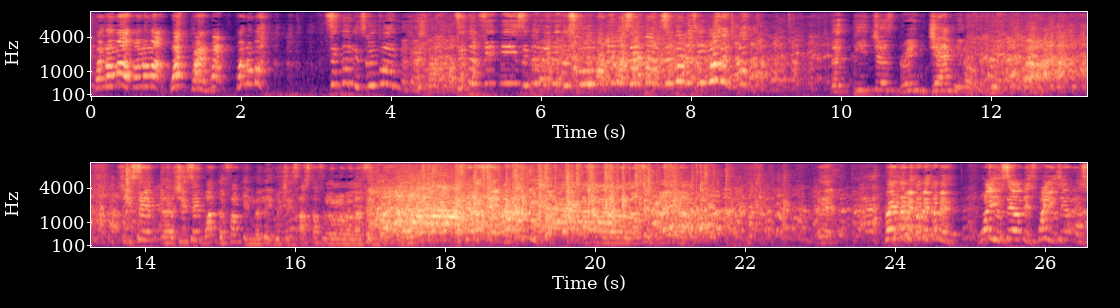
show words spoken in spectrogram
Panoma, Panoma, what, Brian, what? Panoma, Is good one. Satan feed me, Satan feed me to school. Is good one. The teacher's brain jam, you know. she said, uh, she said, what the fuck in Malay, which is astaghfirullahaladzim, right? I cannot say, I can't do Astaghfirullahaladzim, right? Yeah. Right, come here, come here, come here. Why you say all this? Why you say all this?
